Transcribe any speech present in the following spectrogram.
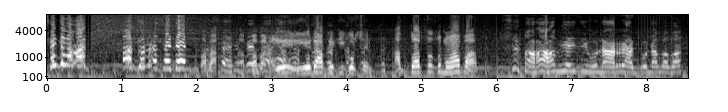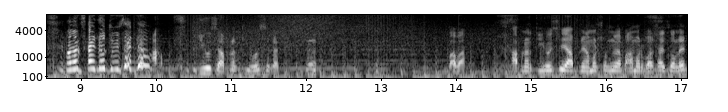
সেই দেন আমার বাবা বাবা এটা আপনি কি করছেন? আত্মহত্যা তো মহাপাপ। আমি এই জীবন আর রাখব না বাবা। আমাকে সাই দাও তুমি সাই দাও। কি হয়েছে? আপনার কি হয়েছে? ডাক্তার বাবা আপনার কি হয়েছে? আপনি আমার সঙ্গে আমার বাসায় চলেন।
